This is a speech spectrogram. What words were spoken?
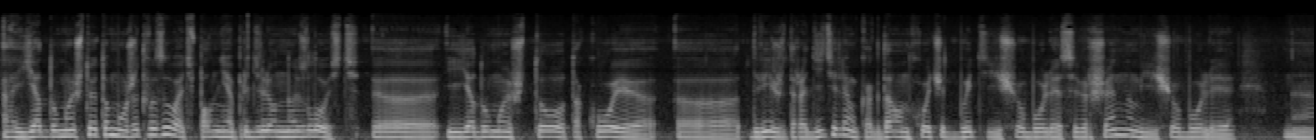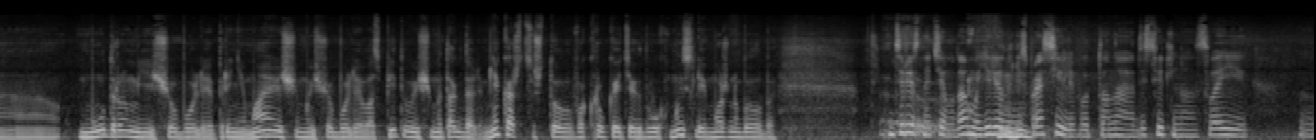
А Я думаю, что это может вызывать вполне определенную злость. Э, И я думаю, что такое э, движет родителем, когда он хочет быть еще более совершенным, еще более мудрым, еще более принимающим, еще более воспитывающим и так далее. Мне кажется, что вокруг этих двух мыслей можно было бы Интересная тема, да? Мы Елену не спросили. Вот она действительно свои э,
